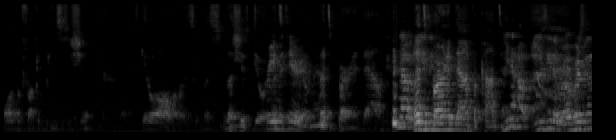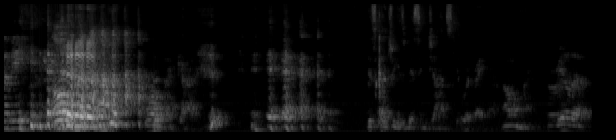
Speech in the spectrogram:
All the fucking pieces of shit. Yeah, let's get all. Let's let's, let's just do it. Free let's, material, man. let's burn it down. How Let's burn it down for content. You know how easy the rover's gonna be. Oh my god! Oh my god! This country is missing Jon Stewart right now. oh my, for real though.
